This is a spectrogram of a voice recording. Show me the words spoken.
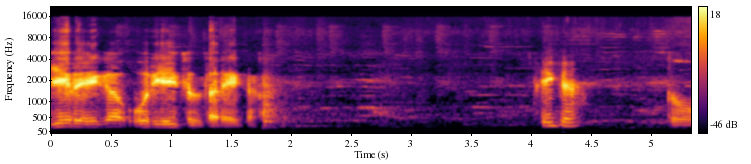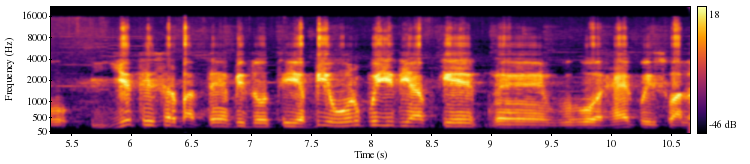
ये रहेगा और यही चलता रहेगा। ठीक है। तो ये थी सर बातें। अभी दो थी। अभी और कोई यदि आपके वो है कोई सवाल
